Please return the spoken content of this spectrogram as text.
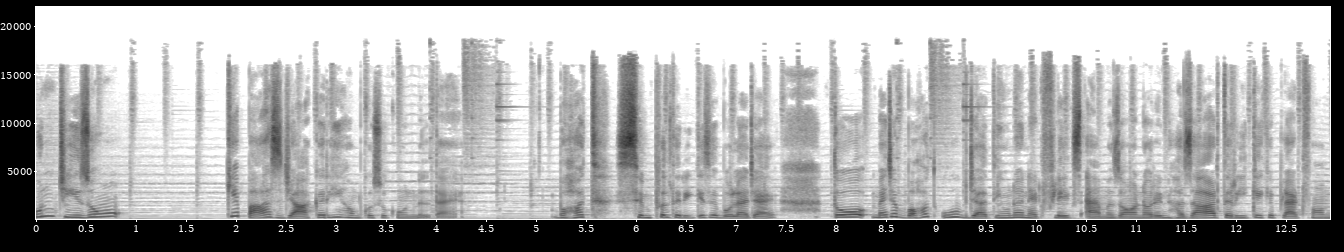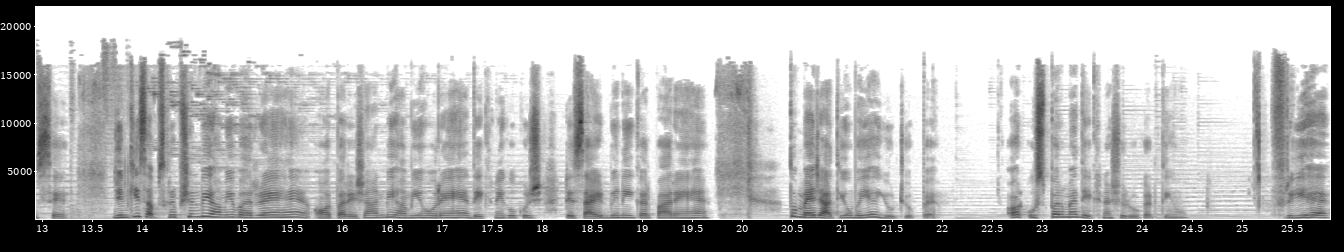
उन चीज़ों के पास जाकर ही हमको सुकून मिलता है। बहुत सिंपल तरीके से बोला जाए तो मैं जब बहुत ऊब जाती हूँ ना नेटफ्लिक्स अमेज़ोन और इन हज़ार तरीके के प्लेटफॉर्म्स से, जिनकी सब्सक्रिप्शन भी हम ही भर रहे हैं और परेशान भी हम ही हो रहे हैं, देखने को कुछ डिसाइड भी नहीं कर पा रहे हैं तो मैं जाती हूँ भैया यूट्यूब पे। और उस पर मैं देखना शुरू करती हूँ। फ्री है,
